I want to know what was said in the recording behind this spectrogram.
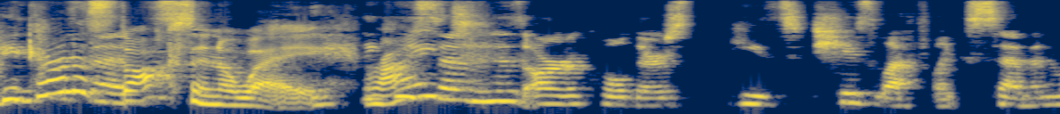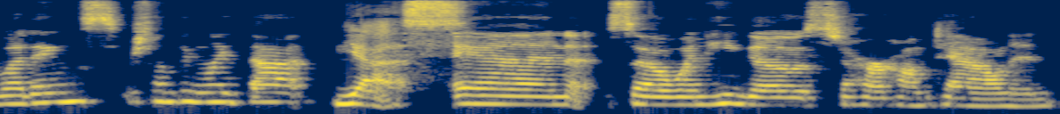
he kind of stalks in a way, right? He says in his article, there's he's she's left like seven weddings or something like that. yes. And so when he goes to her hometown and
